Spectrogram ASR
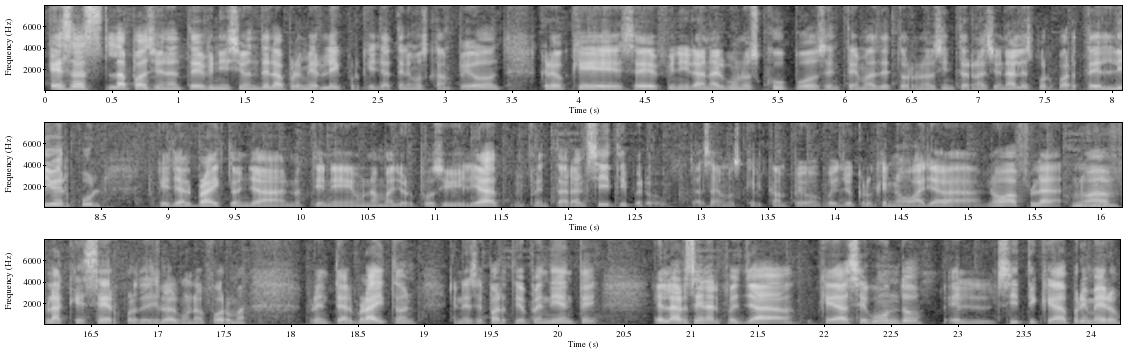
esa es la apasionante definición de la Premier League porque ya tenemos campeón. Creo que se definirán algunos cupos en temas de torneos internacionales por parte del Liverpool, que ya el Brighton ya no tiene una mayor posibilidad de enfrentar al City, pero ya sabemos que el campeón pues yo creo que no vaya no va a, no va a flaquecer por decirlo de alguna forma frente al Brighton en ese partido pendiente. El Arsenal pues ya queda segundo, el City queda primero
